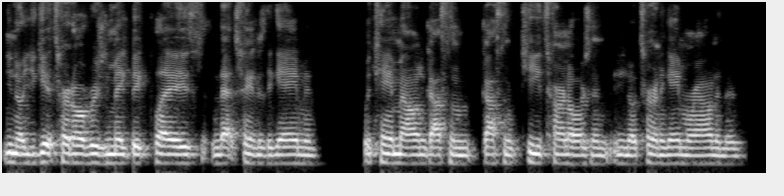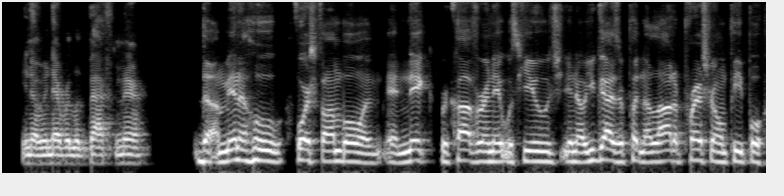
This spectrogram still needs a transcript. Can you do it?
you know, you get turnovers, you make big plays, and that changes the game. And we came out and got some got some key turnovers, and you know, turned the game around. And then, you know, we never looked back from there the Omenihu forced fumble and, and Nick recovering it was huge. You know, you guys are putting a lot of pressure on people.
